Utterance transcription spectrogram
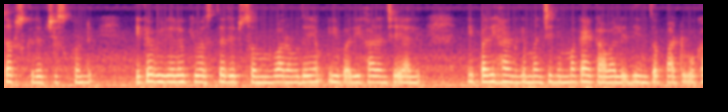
సబ్స్క్రైబ్ చేసుకోండి. ఇక వీడియోలోకి వస్తే రేపు సోమవారం ఉదయం ఈ పరిహారం చేయాలి. ఈ పరిహారానికి మంచి నిమ్మకాయ కావాలి. దీనితో పాటు ఒక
